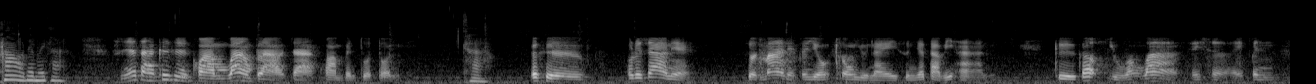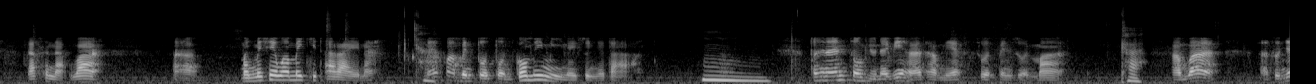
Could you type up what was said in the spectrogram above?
คร่าวๆได้ไหมคะ สุญญตาก็คือความว่างเปล่าจากความเป็นตัวตน ค่ะ ก็คือพระพุทธเจ้าเนี่ยส่วนมากเนี่ยจะยทรงอยู่ในสุญญตาวิหาร คือก็อยู่ว่างๆเฉยๆเป็นลักษณะว่าอ่ามันไม่ใช่ว่าไม่คิดอะไรนะแม้ความเป็นตัวตนก็ไม่มีในสุญญตาเพราะฉะนั้นทรงอยู่ในวิหารธรรมเนี้ยส่วนเป็นส่วนมาก ค่ะ ถามว่า สุญญ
